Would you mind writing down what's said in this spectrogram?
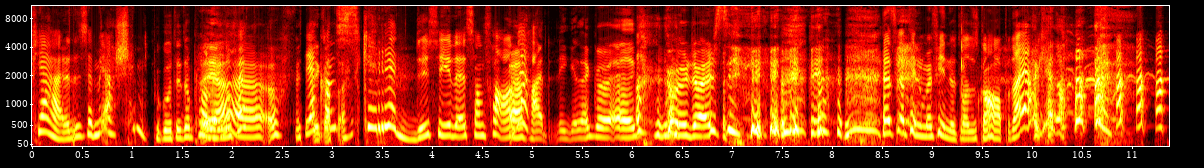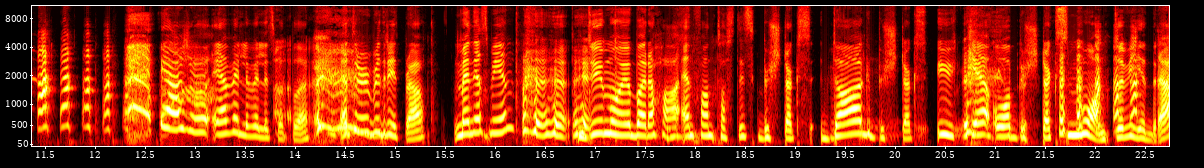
4. desember. Jeg er kjempegod til å planlegge noe fett. Ja, Jeg kan skreddersy det som faen. Jeg. herregud, jeg kommer, jeg til å være syk. jeg skal til og med finne ut hva du skal ha på deg. Jeg, kødder. Jeg er, så, jeg er veldig veldig spent på det. Jeg tror det blir dritbra. Men Jasmin, du må jo bare ha en fantastisk bursdagsdag, bursdagsuke og bursdagsmåned videre.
